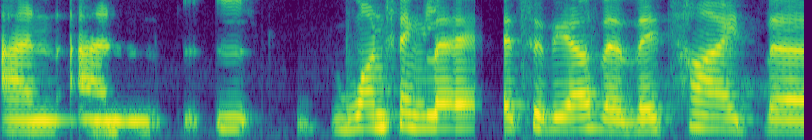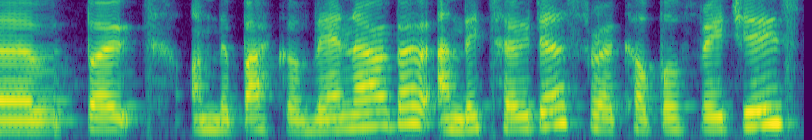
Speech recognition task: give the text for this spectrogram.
and and one thing led to the other. They tied the boat on the back of their narrowboat and they towed us for a couple of bridges.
